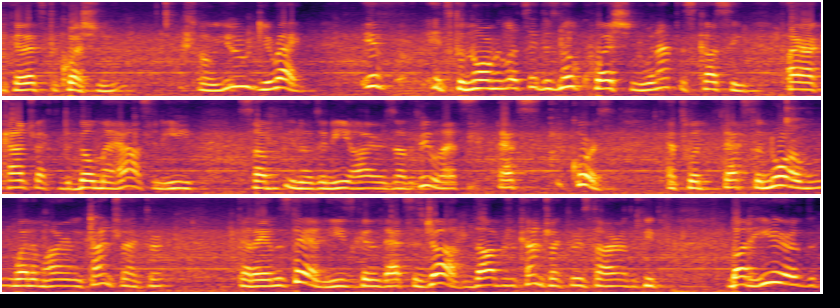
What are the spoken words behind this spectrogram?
Okay, that's the question. So you you're right. If it's the norm, let's say there's no question. We're not discussing if I hire a contractor to build my house and he sub, you know, then he hires other people. That's that's of course. That's what that's the norm when I'm hiring a contractor that I understand. He's gonna that's his job. The job of the contractor is to hire other people. But here the,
